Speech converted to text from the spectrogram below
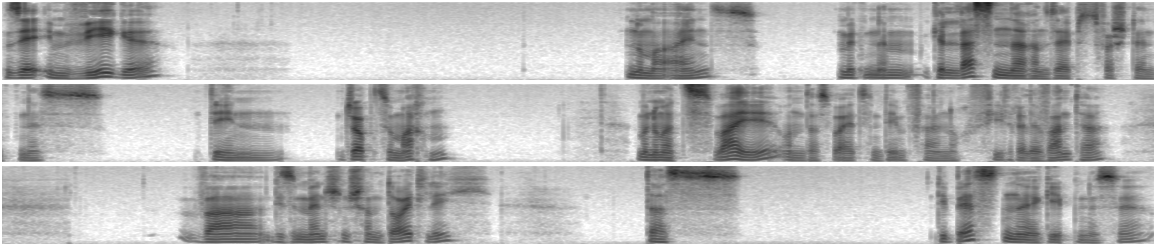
sehr im Wege. Nummer eins, mit einem gelasseneren Selbstverständnis den Job zu machen. Aber Nummer zwei, und das war jetzt in dem Fall noch viel relevanter, war diesem Menschen schon deutlich, dass die besten Ergebnisse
